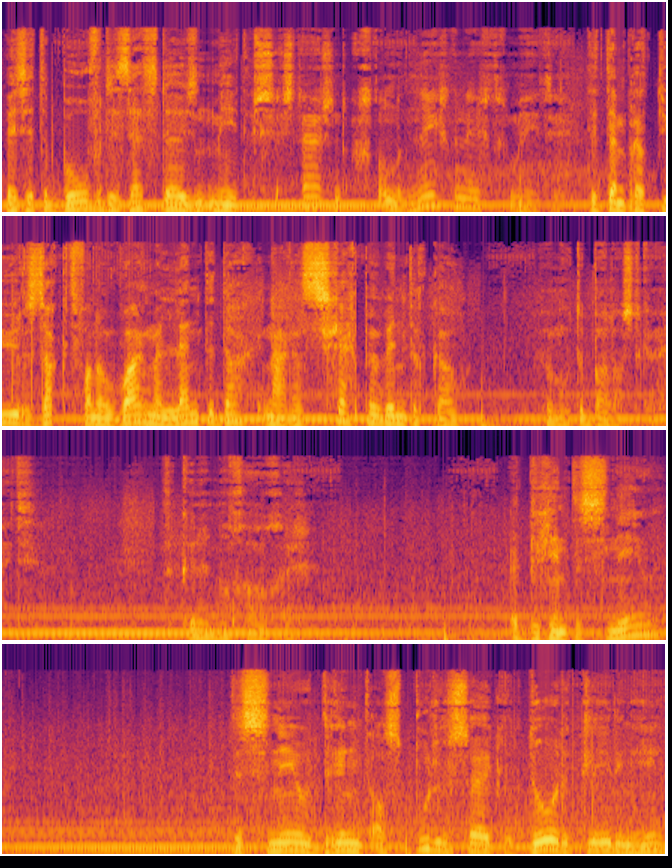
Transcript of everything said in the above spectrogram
Wij zitten boven de 6000 meter. 6899 meter. De temperatuur zakt van een warme lentedag naar een scherpe winterkou. We moeten ballast kwijt. We kunnen nog hoger. Het begint te sneeuwen. De sneeuw dringt als poedersuiker door de kleding heen.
